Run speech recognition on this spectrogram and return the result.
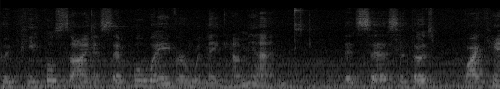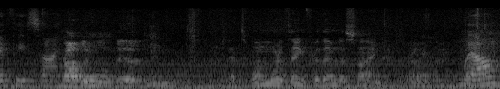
Could people sign a simple waiver when they come in that says that those, why can't they sign? it? Probably won't do it. That's one more thing for them to sign, probably. Well,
